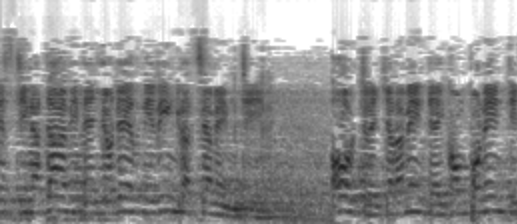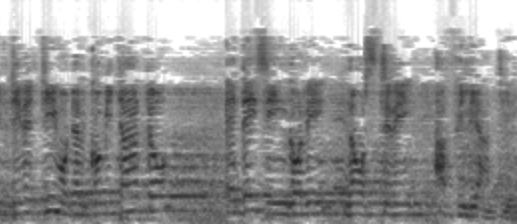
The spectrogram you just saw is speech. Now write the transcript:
destinatari degli odierni ringraziamenti oltre chiaramente ai componenti il direttivo del comitato e dei singoli nostri affiliati.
